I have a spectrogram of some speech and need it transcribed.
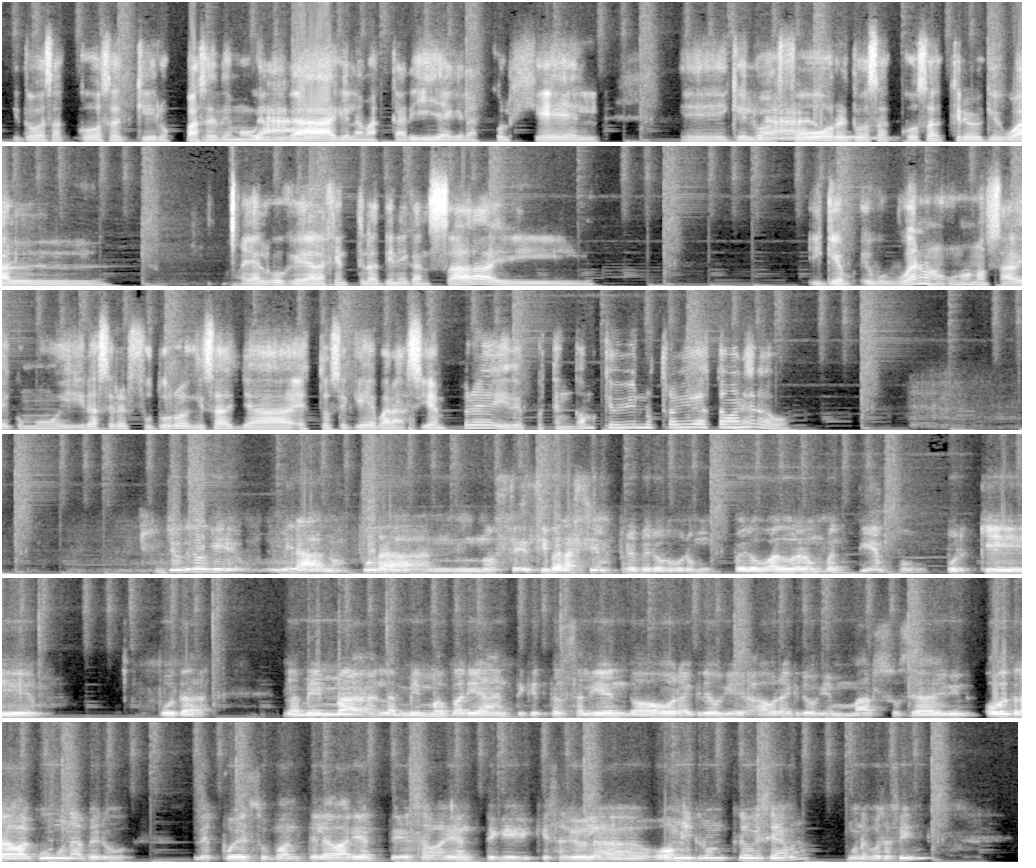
y todas esas cosas, que los pases de movilidad, que la mascarilla, que el alcohol gel, eh, que los aforos y todas esas cosas, creo que igual hay algo que a la gente la tiene cansada y, y que, eh, bueno, uno no sabe cómo ir a hacer el futuro, quizás ya esto se quede para siempre y después tengamos que vivir nuestra vida de esta manera. Yo creo que, mira, no, puta, no sé si para siempre, pero, pero va a durar un buen tiempo, porque, puta, la misma, las mismas variantes que están saliendo, ahora creo que, ahora creo que en marzo se va a venir otra vacuna, pero Después, suponte la variante, esa variante que, salió la Omicron, creo que se llama, una cosa así.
